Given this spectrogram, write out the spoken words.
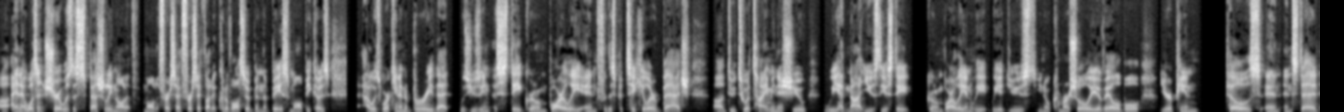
uh, and I wasn't sure it was the specialty malt at, malt at first. At first, I thought it could have also been the base malt because I was working in a brewery that was using estate grown barley. And for this particular batch, uh, due to a timing issue, we had not used the estate grown barley and we, we had used, you know, commercially available European Pilsen instead.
